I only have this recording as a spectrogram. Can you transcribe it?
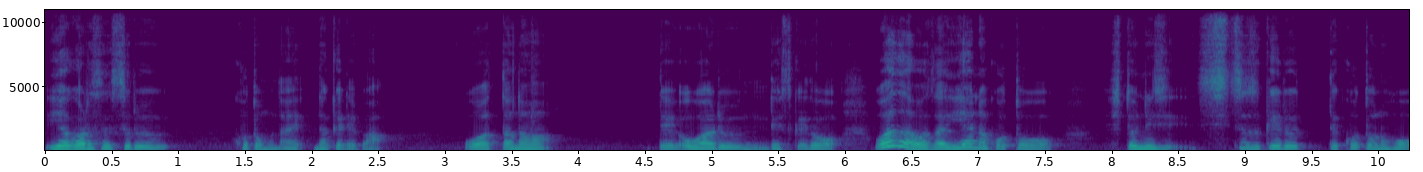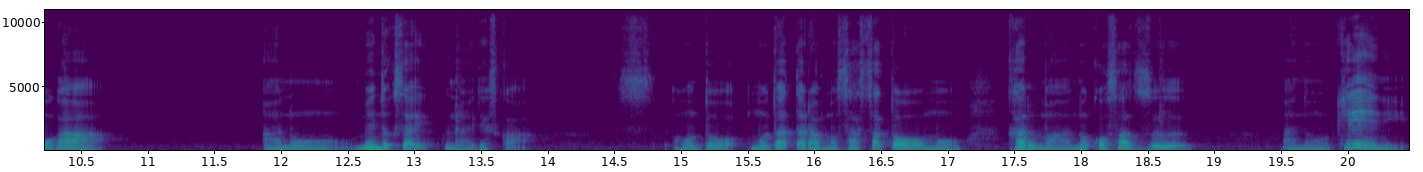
嫌がらせすることもないなければ終わったなって終わるんですけどわざわざ嫌なことを人にしし続けるってことの方があの面倒くさいくないですか？本当もうだったらもうさっさともうカルマ残さずあの綺麗に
